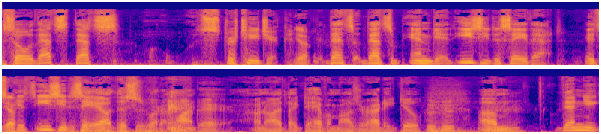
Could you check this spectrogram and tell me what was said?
So that's that's strategic. Yep. That's that's and easy to say that. It's yep. it's easy to say, oh, this is what I want. Oh no, I'd like to have a Maserati too. Mm-hmm. Um, mm-hmm. Then you,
